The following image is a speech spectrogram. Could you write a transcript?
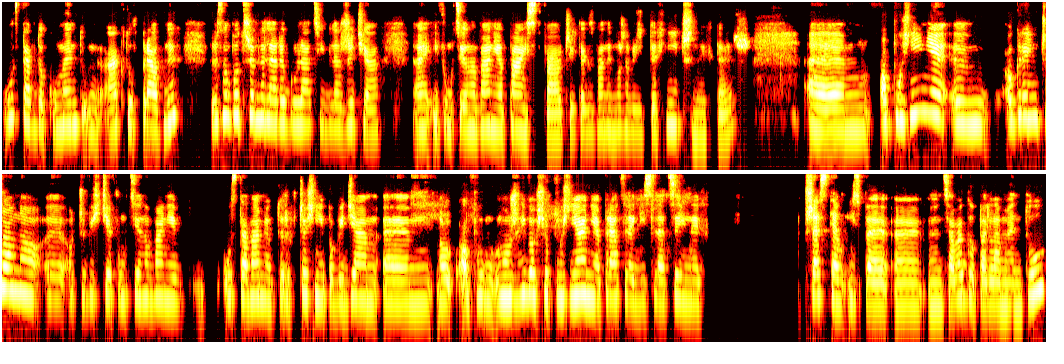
ustaw, dokumentów, aktów prawnych, które są potrzebne dla regulacji, dla życia i funkcjonowania państwa, czyli tak zwanych, można powiedzieć, technicznych też. Opóźnienie ograniczono oczywiście funkcjonowanie ustawami, o których wcześniej powiedziałam, o, o możliwość opóźniania prac legislacyjnych przez tę Izbę e, całego parlamentu.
